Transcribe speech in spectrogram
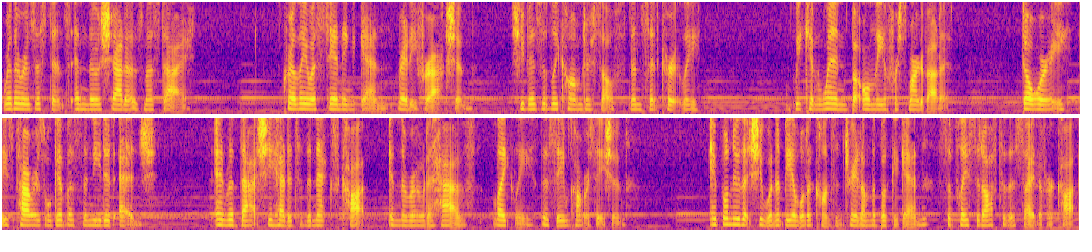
We're the resistance, and those shadows must die. Corellia was standing again, ready for action. She visibly calmed herself, then said curtly, We can win, but only if we're smart about it. Don't worry, these powers will give us the needed edge. And with that, she headed to the next cot in the row to have, likely, the same conversation. April knew that she wouldn't be able to concentrate on the book again, so placed it off to the side of her cot.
